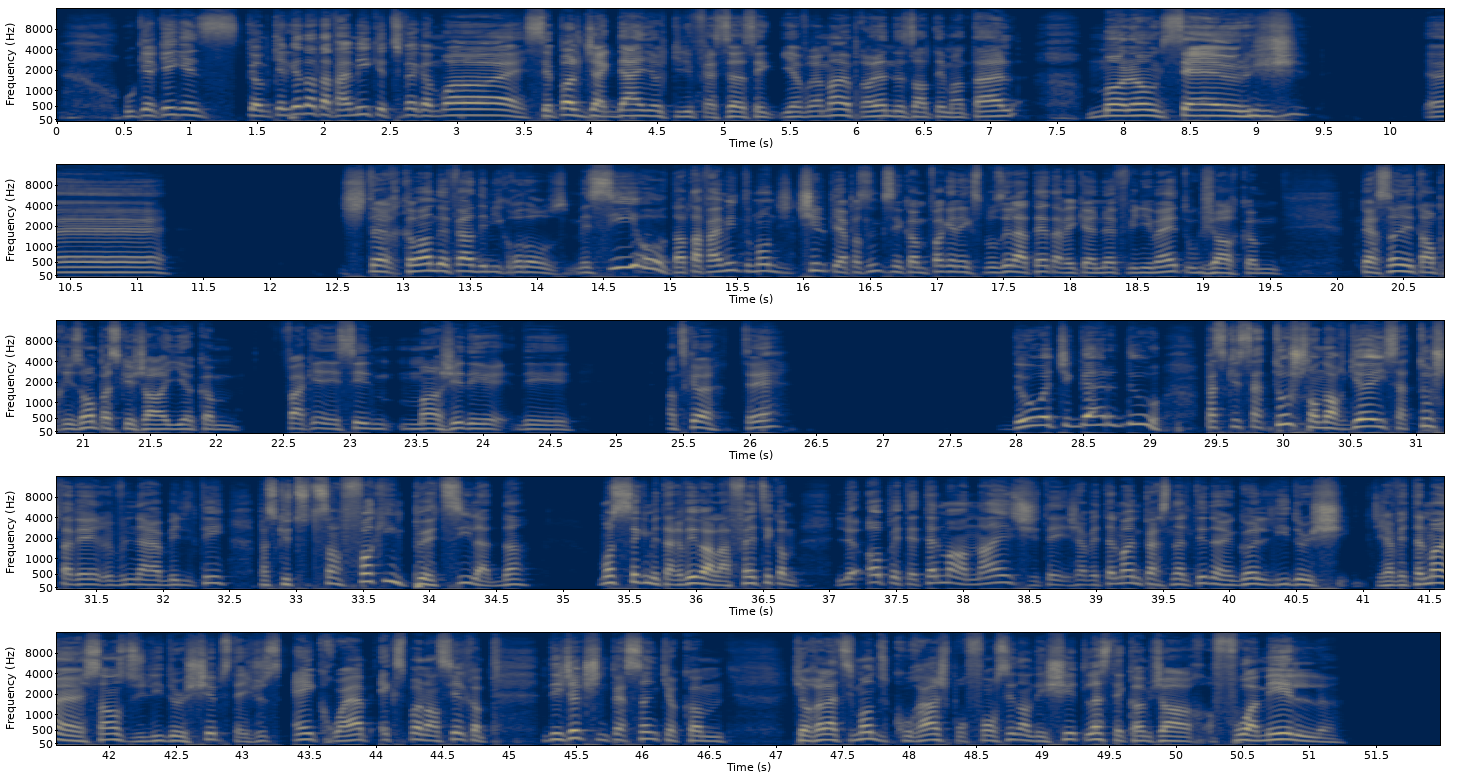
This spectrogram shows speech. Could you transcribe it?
ou quelqu'un qui est comme quelqu'un dans ta famille que tu fais comme ouais, ouais c'est pas le Jack Daniel qui lui fait ça, c'est il y a vraiment un problème de santé mentale. Mon oncle Serge. Euh je te recommande de faire des microdoses. Mais si, oh, dans ta famille, tout le monde chill, puis il y a personne qui s'est comme fucking explosé la tête avec un 9 mm ou que genre comme personne est en prison parce que genre il a comme fucking essayé de manger des. des... En tout cas, tu sais? Do what you gotta do. Parce que ça touche ton orgueil, ça touche ta vulnérabilité. Parce que tu te sens fucking petit là-dedans. Moi, c'est ça qui m'est arrivé vers la fin. Tu comme le hop était tellement nice, j'avais tellement une personnalité d'un gars leadership. J'avais tellement un sens du leadership, c'était juste incroyable, exponentiel. Comme déjà que je suis une personne qui a comme qui a relativement du courage pour foncer dans des shit. Là, c'était comme genre fois mille.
